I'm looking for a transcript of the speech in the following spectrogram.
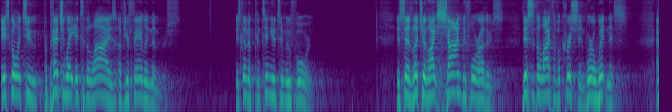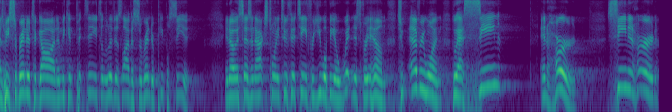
it's going to perpetuate into the lives of your family members. It's going to continue to move forward. It says, Let your light shine before others. This is the life of a Christian. We're a witness. As we surrender to God and we can continue to live this life of surrender, people see it. You know, it says in Acts 22 15, For you will be a witness for him to everyone who has seen and heard Seen and heard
